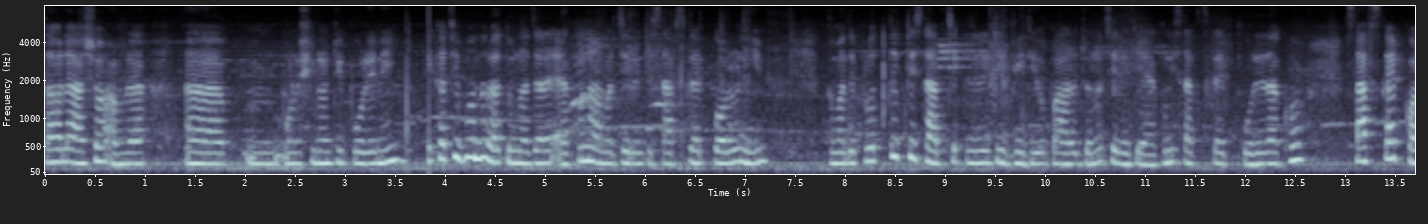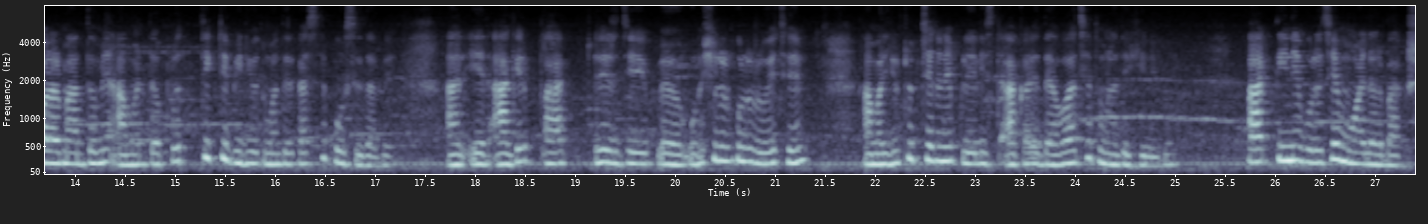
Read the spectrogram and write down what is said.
তাহলে আসো আমরা অনুশীলনটি পড়ে নিই। শিক্ষার্থী বন্ধুরা, তোমরা যারা এখনও আমার চ্যানেলটি সাবস্ক্রাইব করনি, তোমাদের প্রত্যেকটি সাবজেক্ট রিলেটিভ ভিডিও পাওয়ার জন্য চ্যানেলটি এখনই সাবস্ক্রাইব করে রাখো। সাবস্ক্রাইব করার মাধ্যমে আমার দেওয়া প্রত্যেকটি ভিডিও তোমাদের কাছে পৌঁছে যাবে। আর এর আগের পাঠের যে অনুশীলনগুলো রয়েছে, আমার ইউটিউব চ্যানেলে প্লেলিস্ট আকারে দেওয়া আছে, তোমরা দেখে নেবে। পার্ট তিনে বলেছে ময়লার বাক্স।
